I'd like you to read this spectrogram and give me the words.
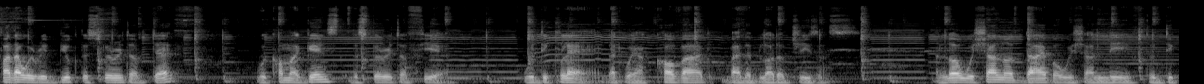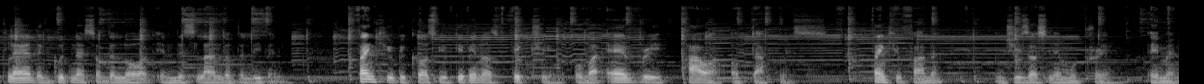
Father, we rebuke the spirit of death. We come against the spirit of fear. We declare that we are covered by the blood of Jesus. And Lord, we shall not die, but we shall live to declare the goodness of the Lord in this land of the living. Thank you because you've given us victory over every power of darkness. Thank you, Father. In Jesus' name we pray. Amen.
